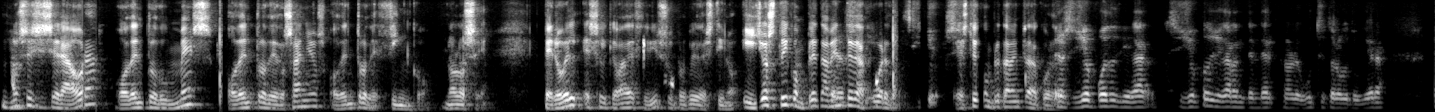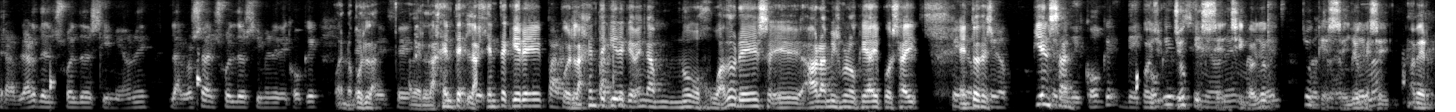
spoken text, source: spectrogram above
No sé si será ahora, o dentro de un mes, o dentro de dos años, o dentro de cinco, no lo sé. Pero él es el que va a decidir su propio destino. Y yo estoy completamente de acuerdo. si yo- si- Estoy completamente de acuerdo. Pero si yo puedo llegar, si yo puedo llegar a entender que no le guste todo lo que tú quieras, pero hablar del sueldo de Simeone, la losa del sueldo de Simeone de Coque, Bueno, pues la, parece- a ver, la gente, la gente quiere, pues mí- la gente quiere que vengan nuevos jugadores. eh, ahora mismo lo que hay, pues hay. pero- Entonces, pero- piensan. pero de Coque, de Coque y yo qué sé, chico, yo, qué sé, yo qué sé. A ver,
